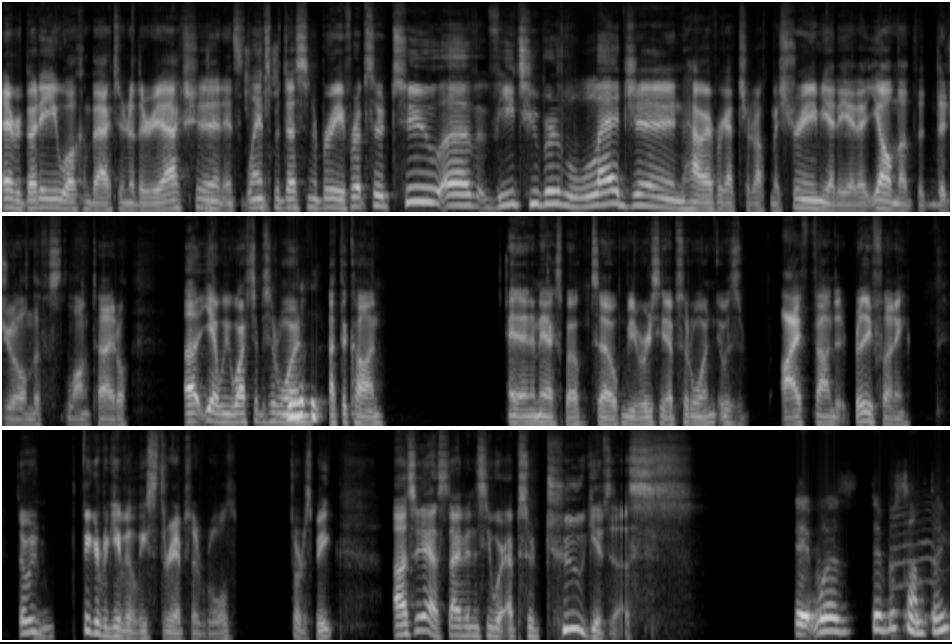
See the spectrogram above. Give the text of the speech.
Hey everybody, welcome back to another reaction. It's Lance with Destin Debris for episode two of VTuber Legend. How I forgot to turn off my stream, yada yada. Y'all know the, the drill and the long title. Uh, yeah, we watched episode one at the con at Anime Expo. So we've already seen episode one. It was I found it really funny. So we figured we'd give it at least three episode rules, so to speak. Uh, so yeah, let's dive in and see where episode two gives us. It was it was something.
